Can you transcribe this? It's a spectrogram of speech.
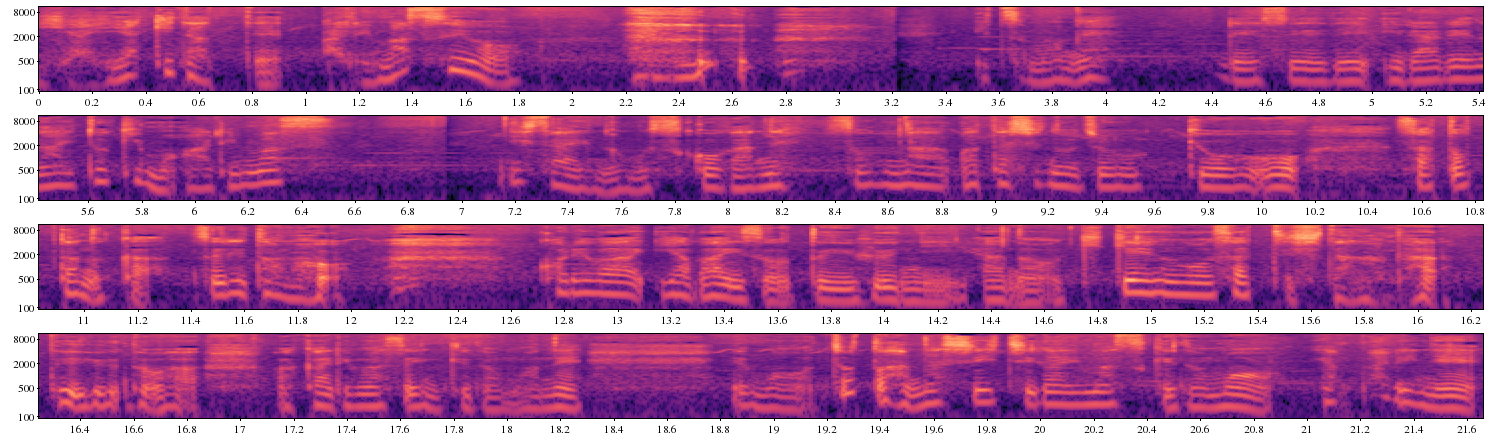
イヤイヤ期だってありますよ。いつもね冷静でいられない時もあります。2歳の息子がねそんな私の状況を悟ったのかそれとも これはやばいぞというふうにあの危険を察知したのかっていうのは 分かりませんけどもねでもちょっと話違いますけどもやっぱりね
